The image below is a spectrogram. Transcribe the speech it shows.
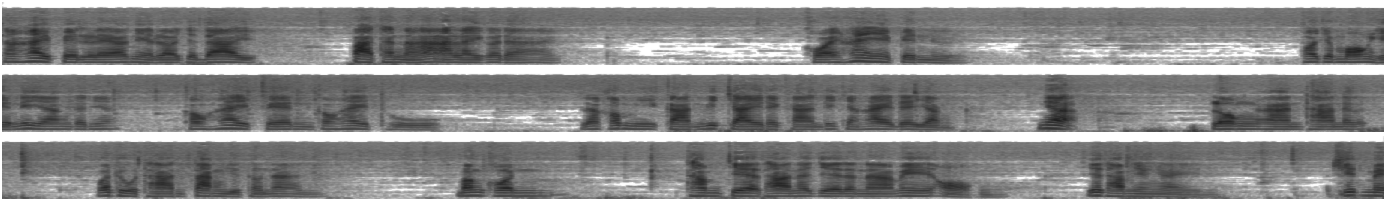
ถ้าให้เป็นแล้วเนี่ยเราจะได้ปรารถนาอะไรก็ได้ คอยให้ให้เป็นเถอะพอจะมองเห็นได้ยังแต่เนี้ยเขาให้เป็นเขาให้ถูก แล้วเขามีการวิจัยในการที่จะให้ได้อย่าง เนี่ยโรงงานทานวัตถุทานตั้งอยู่ต่อหน้านี่บางคนทำเจทานเจตนาไม่ออก จะทำยังไง คิดไม่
